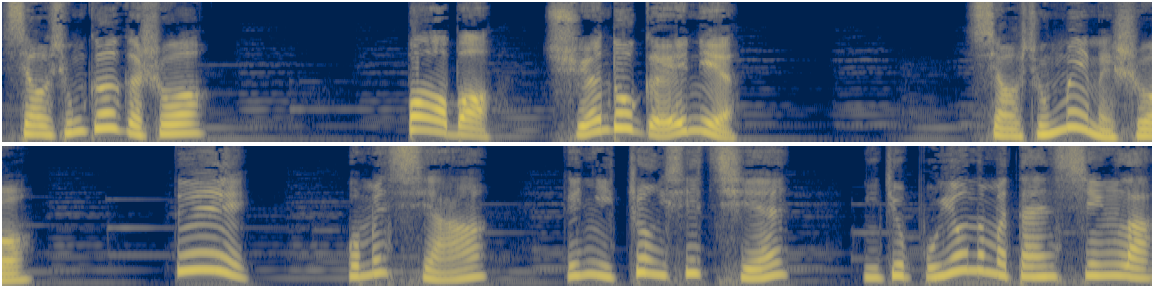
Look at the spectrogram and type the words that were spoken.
小熊哥哥说：“爸爸，全都给你。”小熊妹妹说：“对，我们想。”给你挣些钱，你就不用那么担心了。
